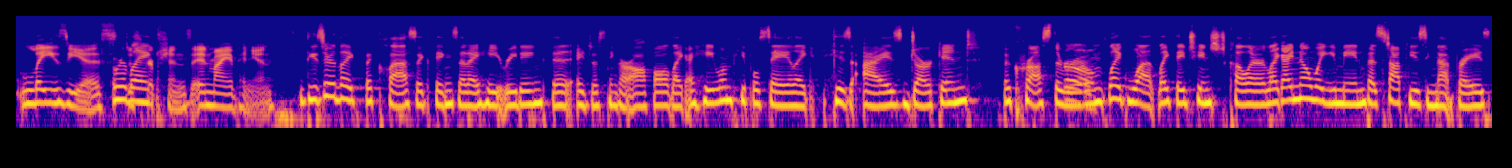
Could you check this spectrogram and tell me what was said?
laziest Or, like- descriptions in my opinion these are like the classic things that I hate reading that I just think are awful. Like I hate when people say like his eyes darkened across the oh. room. Like what? Like they changed color. Like I know what you mean, but stop using that phrase.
